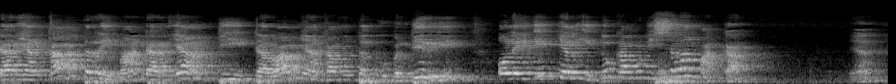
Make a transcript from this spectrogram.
dan yang kamu terima dan yang di dalamnya kamu teguh berdiri. Oleh Injil itu kamu diselamatkan. Ya.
